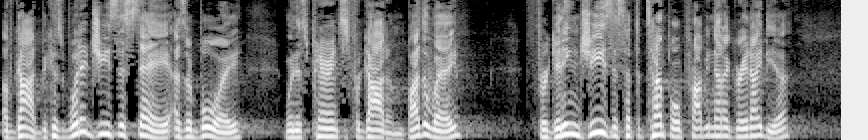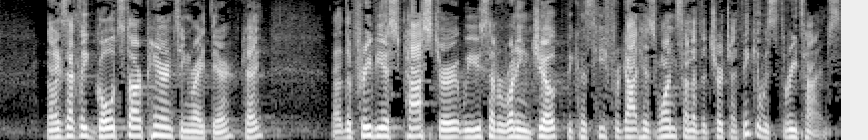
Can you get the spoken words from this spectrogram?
of God. Because what did Jesus say as a boy when his parents forgot him? By the way, forgetting Jesus at the temple, probably not a great idea. Not exactly gold star parenting right there, okay? Uh, the previous pastor, we used to have a running joke because he forgot his one son at the church, I think it was three times.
